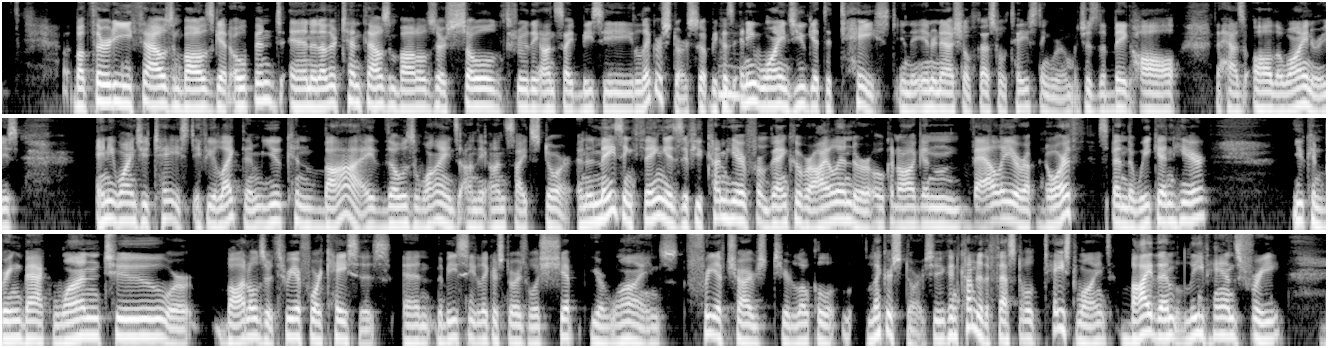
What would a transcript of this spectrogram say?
about 30,000 bottles get opened and another 10,000 bottles are sold through the on-site BC liquor store. So because mm-hmm. any wines you get to taste in the International Festival Tasting Room, which is the big hall that has all the wineries, any wines you taste, if you like them, you can buy those wines on the on-site store. An amazing thing is if you come here from Vancouver Island or Okanagan Valley or up north, spend the weekend here, you can bring back one, two, or bottles or three or four cases, and the BC liquor stores will ship your wines free of charge to your local liquor store. So you can come to the festival, taste wines, buy them, leave hands free.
